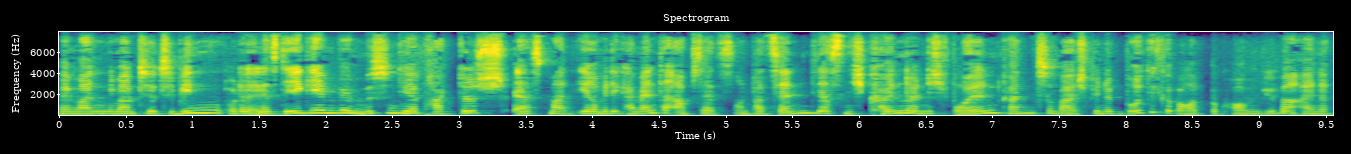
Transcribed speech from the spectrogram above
Wenn man jemandem Psilocybin oder LSD geben will, müssen die ja praktisch erstmal ihre Medikamente absetzen. Und Patienten, die das nicht können oder nicht wollen, könnten zum Beispiel eine Brücke gebaut bekommen über eine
